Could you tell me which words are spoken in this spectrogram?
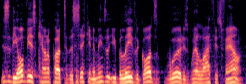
This is the obvious counterpart to the second. It means that you believe that God's word is where life is found.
